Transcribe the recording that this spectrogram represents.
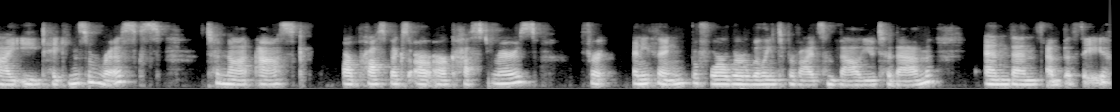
i.e., taking some risks, to not ask our prospects or our customers for anything before we're willing to provide some value to them. And then empathy.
